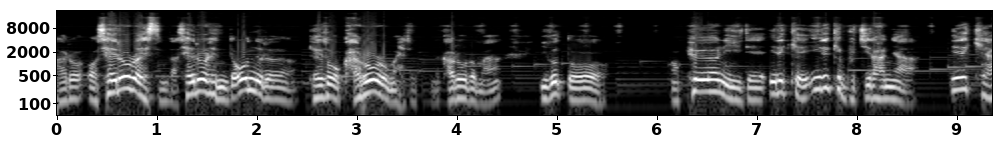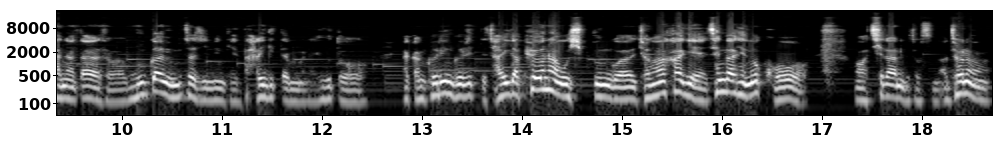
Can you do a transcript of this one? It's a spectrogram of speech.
가로, 어, 세로로 했습니다. 세로로 했는데 오늘은 계속 가로로만 해줄 겁니다. 가로로만. 이것도 어, 표현이 이제 이렇게 이렇게 붓질하냐 이렇게 하냐 따라서 물감이 묻혀지는 게 다르기 때문에 이것도 약간 그림 그릴 때 자기가 표현하고 싶은 걸 정확하게 생각해 놓고 어, 칠하는 게 좋습니다. 저는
